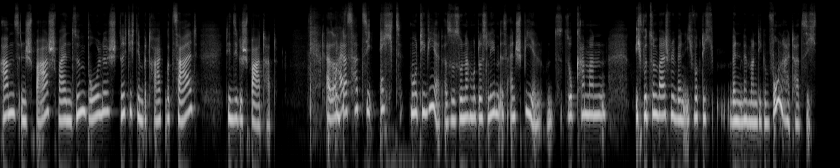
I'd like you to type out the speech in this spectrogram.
abends in Sparschwein symbolisch richtig den Betrag gezahlt, den sie gespart hat. Also und das hat sie echt motiviert. Also so nach Motto, das Leben ist ein Spiel. Und so kann man, ich würde zum Beispiel, wenn ich wirklich, wenn, wenn man die Gewohnheit hat, sich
